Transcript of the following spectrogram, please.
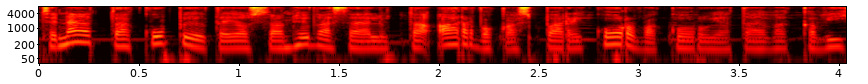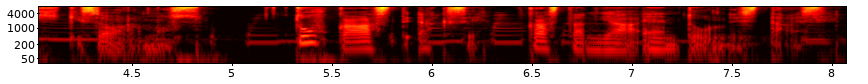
Se näyttää kupilta, jossa on hyvä säilyttää arvokas pari korvakoruja tai vaikka vihkisormus. Tuhka-astiaksi kastanjaa en tunnistaisi.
